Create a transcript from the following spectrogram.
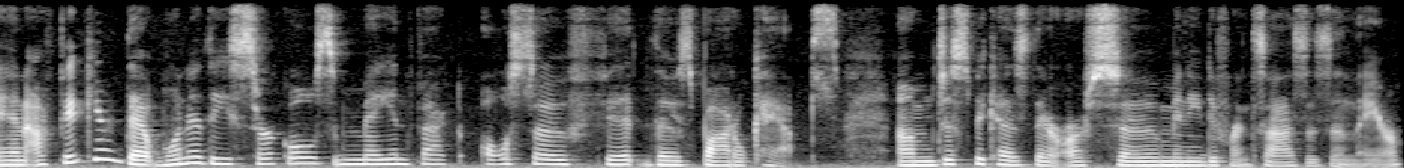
And I figured that one of these circles may, in fact, also fit those bottle caps, um, just because there are so many different sizes in there.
